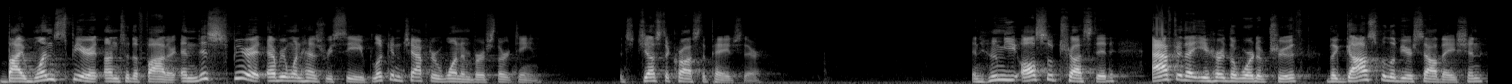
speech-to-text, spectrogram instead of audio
by one Spirit unto the Father. And this Spirit everyone has received. Look in chapter 1 and verse 13. It's just across the page there. In whom ye also trusted after that ye heard the word of truth, the gospel of your salvation,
